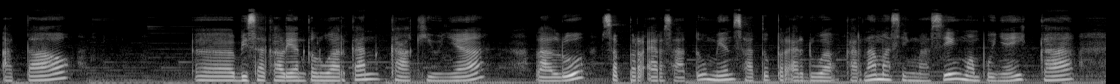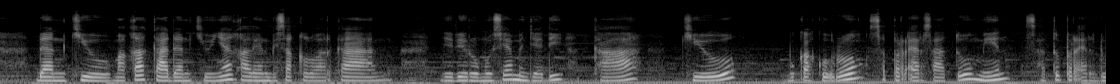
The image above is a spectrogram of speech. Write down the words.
atau e, bisa kalian keluarkan KQ-nya lalu 1 per R1 min 1 per R2 karena masing-masing mempunyai K dan Q. Maka K dan Q-nya kalian bisa keluarkan. Jadi rumusnya menjadi K Q buka kurung 1 per R1 min 1 per R2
